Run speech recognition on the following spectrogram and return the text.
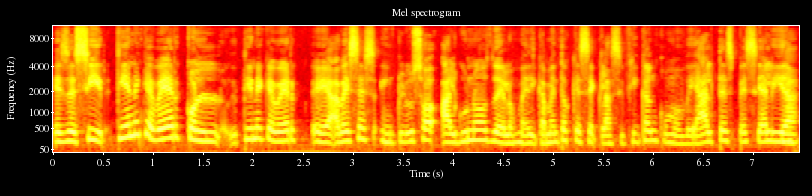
Es decir, tiene que ver con, tiene que ver eh, a veces incluso algunos de los medicamentos que se clasifican como de alta especialidad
